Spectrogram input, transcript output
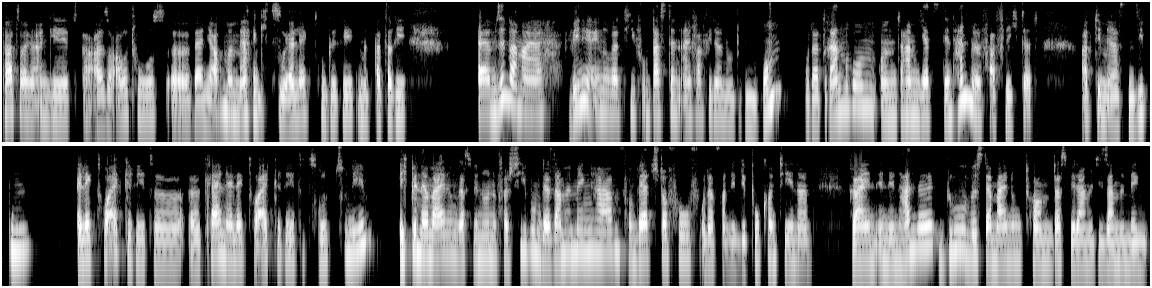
Fahrzeuge angeht, also Autos, äh, werden ja auch immer mehr eigentlich zu Elektrogeräten mit Batterie. Ähm, sind wir mal weniger innovativ und basteln einfach wieder nur drumrum oder dran rum und haben jetzt den Handel verpflichtet, ab dem 1.7. Elektroaltgeräte, äh, kleine Elektroaltgeräte zurückzunehmen. Ich bin der Meinung, dass wir nur eine Verschiebung der Sammelmengen haben vom Wertstoffhof oder von den Depotcontainern rein in den Handel. Du bist der Meinung, Tom, dass wir damit die Sammelmengen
